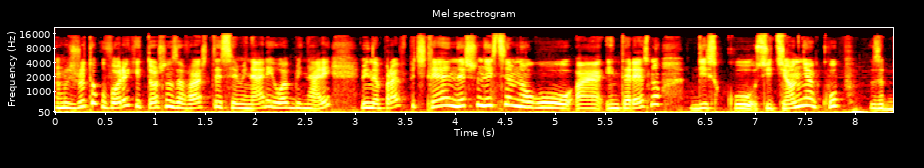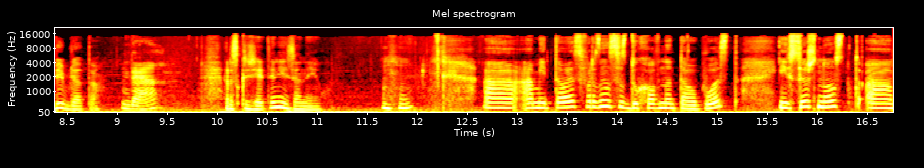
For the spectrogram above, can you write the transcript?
Между другото, говоряки точно за вашите семинари и вебинари, ми направи впечатление нещо наистина много а, интересно. Дискусиционния клуб за Библията. Да. Разкажете ни за него. А, ами той е свързан с духовната област и всъщност а,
